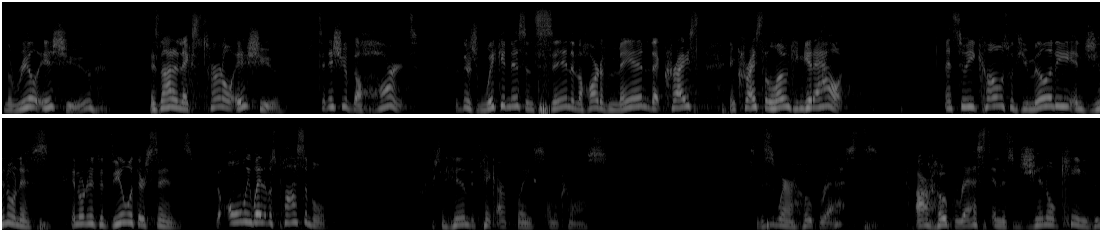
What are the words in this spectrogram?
And the real issue is not an external issue, it's an issue of the heart. That there's wickedness and sin in the heart of man that Christ and Christ alone can get out. And so he comes with humility and gentleness in order to deal with their sins. The only way that was possible for him to take our place on the cross. So, this is where our hope rests. Our hope rests in this gentle king who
